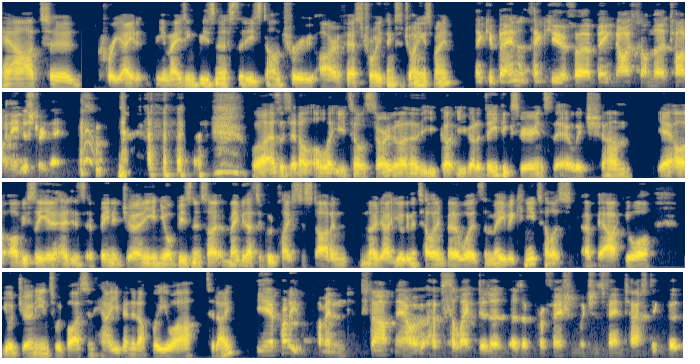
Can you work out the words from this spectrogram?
how to create the amazing business that he's done through RFS. Troy, thanks for joining us, mate. Thank you, Ben, and thank you for being nice on the time of the industry there. well, as I said, I'll, I'll, let you tell the story, but I know that you got you got a deep experience there, which um, yeah, obviously it's been a journey in your business. So maybe that's a good place to start, and no doubt you're going to tell it in better words than me. But can you tell us about your your journey into advice and how you've ended up where you are today? Yeah, probably. I mean, staff now have selected it as a profession, which is fantastic. But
